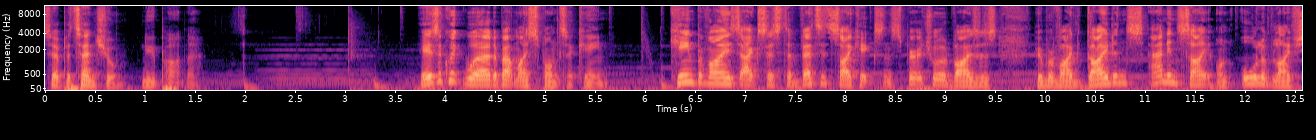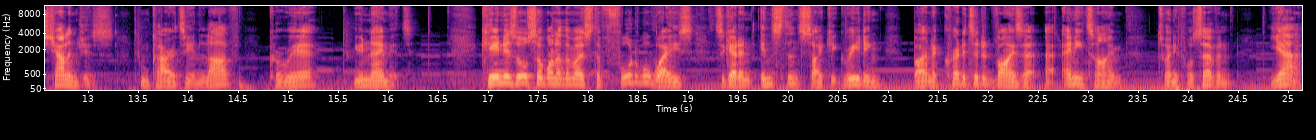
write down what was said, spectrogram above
to a potential new partner. Here's a quick word about my sponsor, Keen. Keen provides access to vetted psychics and spiritual advisors who provide guidance and insight on all of life's challenges, from clarity in love, career, you name it. Keen is also one of the most affordable ways to get an instant psychic reading by an accredited advisor at any time 24 7. Yeah,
